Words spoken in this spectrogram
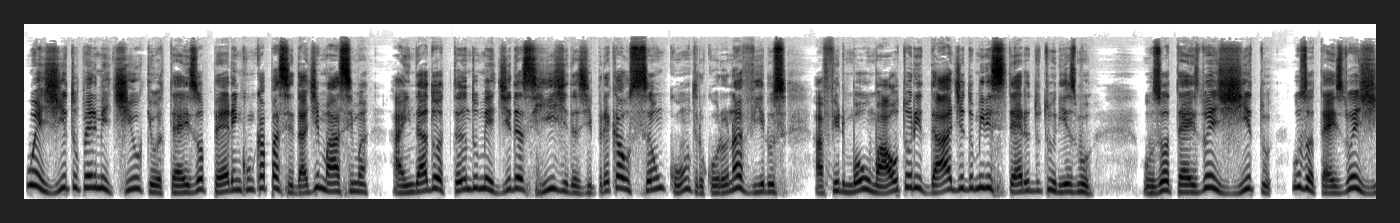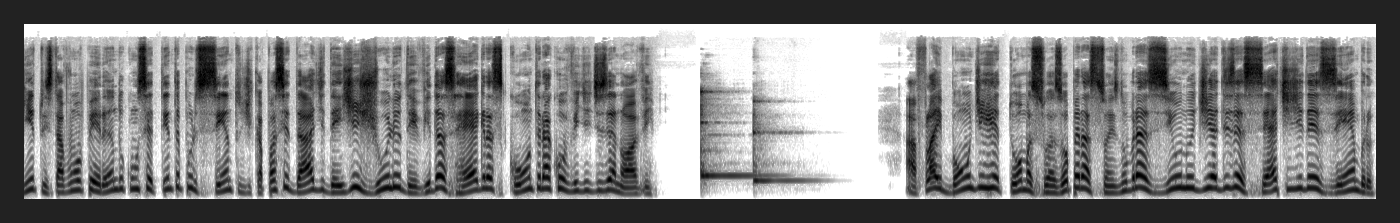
O Egito permitiu que hotéis operem com capacidade máxima, ainda adotando medidas rígidas de precaução contra o coronavírus, afirmou uma autoridade do Ministério do Turismo. Os hotéis do Egito, os hotéis do Egito estavam operando com 70% de capacidade desde julho devido às regras contra a COVID-19. A Flybond retoma suas operações no Brasil no dia 17 de dezembro,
